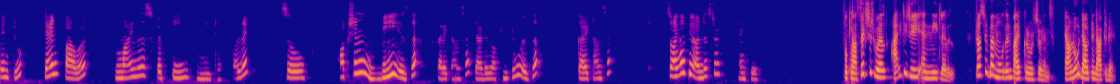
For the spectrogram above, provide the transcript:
into 10 power minus 15 meter alright. So option B is the correct answer that is option 2 is the correct answer. So I hope you understood. Thank you. For class 6 to 12, IIT JEE and NEET level. Trusted by more than 5 crore students. Download Doubtnut app today.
